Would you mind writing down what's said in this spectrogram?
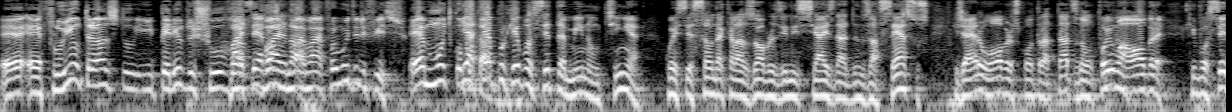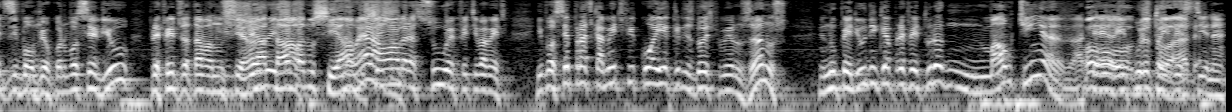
é, é, fluir o trânsito e período de chuva. Mas, é, mas, mas, mas, foi muito difícil. É muito complicado. E até porque você também não tinha, com exceção daquelas obras iniciais da, dos acessos, que já eram obras contratadas, não foi uma obra que você desenvolveu. Quando você viu, o prefeito já estava anunciando. Já estava anunciando. Não era obra sua, efetivamente. E você praticamente ficou aí aqueles dois primeiros anos no período em que a prefeitura mal tinha até recurso para investir, né?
